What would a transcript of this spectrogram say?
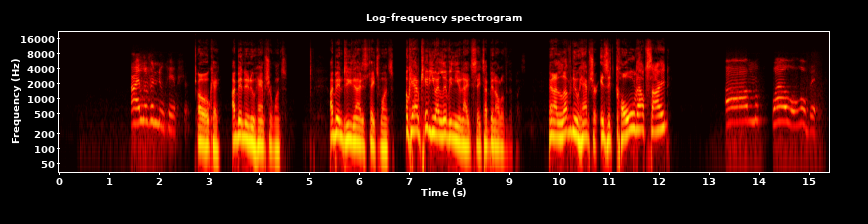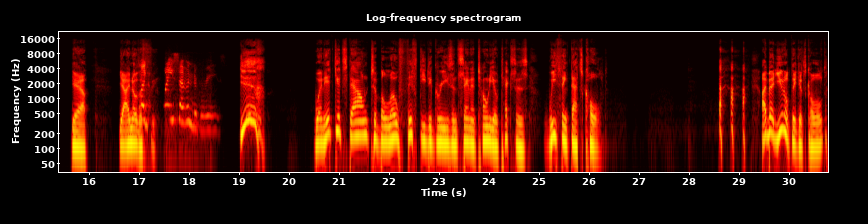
I live in New Hampshire. Oh, okay. I've been to New Hampshire once. I've been to the United States once. Okay, I'm kidding you. I live in the United States. I've been all over the place. And I love New Hampshire. Is it cold outside? Um, well, a little bit. Yeah. Yeah, I know the Like 27 degrees. Yeah. When it gets down to below 50 degrees in San Antonio, Texas, we think that's cold. I bet you don't think it's cold.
